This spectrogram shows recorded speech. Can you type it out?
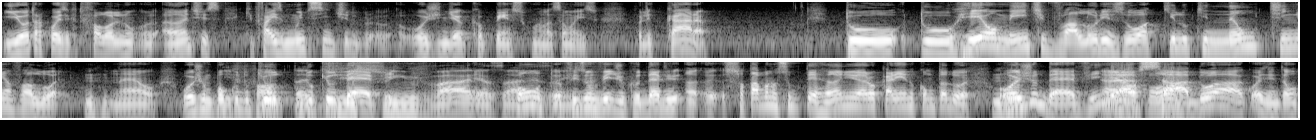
E outra coisa que tu falou antes, que faz muito sentido hoje em dia que eu penso com relação a isso. Eu falei, cara, tu, tu realmente valorizou aquilo que não tinha valor. Uhum. Né? Hoje um pouco do que, o, do que o dev. em várias é, áreas. Ponto. Eu fiz um vídeo que o dev ah, ah, só estava no subterrâneo e era o carinha no computador. Uhum. Hoje o dev é, é alçado bom. a coisa. Então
